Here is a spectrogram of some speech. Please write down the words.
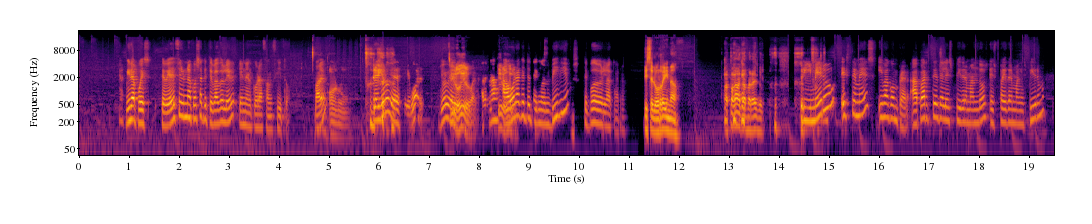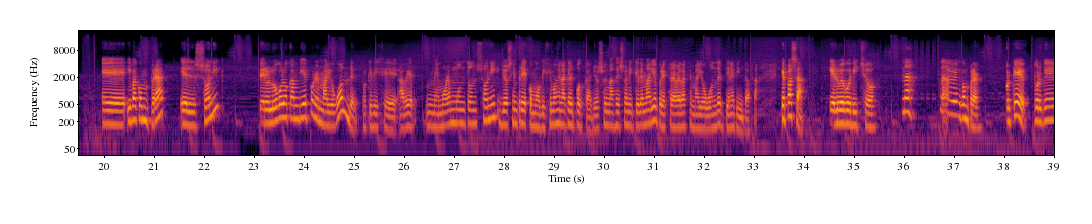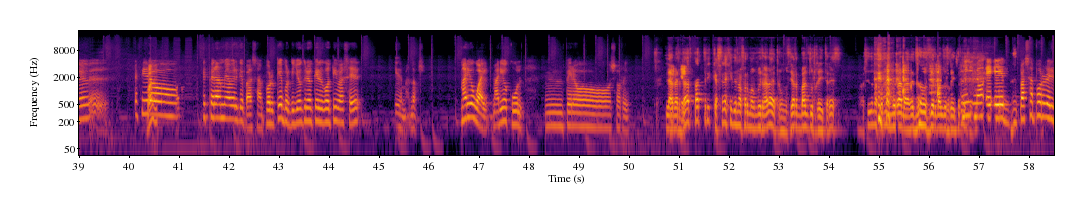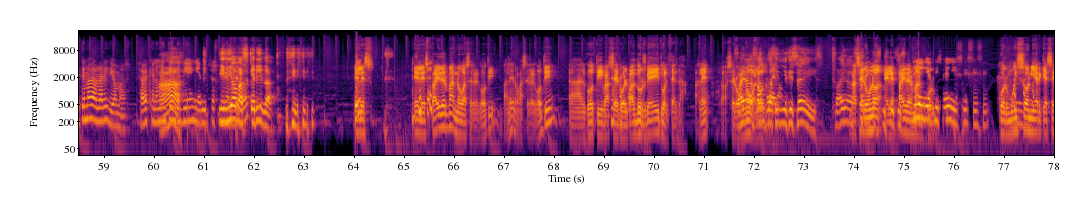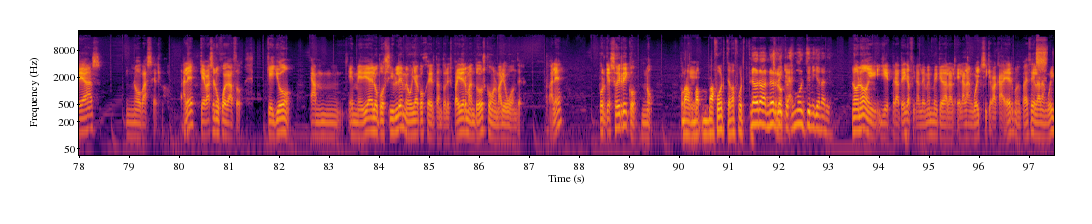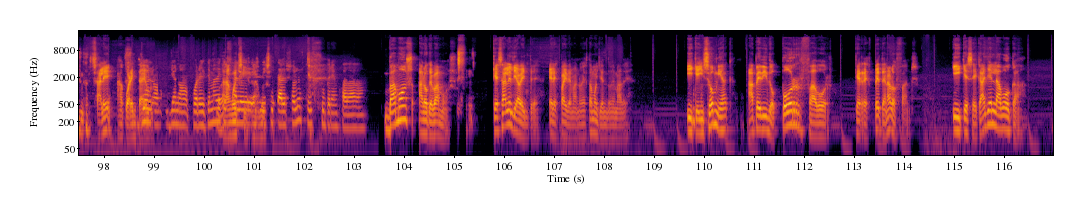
Mira, pues te voy a decir una cosa que te va a doler en el corazoncito, ¿vale? ¿O no? Pero yo lo voy a decir igual. Yo lo voy a decir igual. Además, ahora que te tengo en vídeo, te puedo ver la cara. Díselo, reina. Apaga la cámara, Edu. Primero, este mes iba a comprar, aparte del Spider-Man 2, Spider-Man Spider-Man, eh, iba a comprar el Sonic, pero luego lo cambié por el Mario Wonder, porque dije, a ver, me mola un montón Sonic. Yo siempre, como dijimos en aquel podcast, yo soy más de Sonic que de Mario, pero es que la verdad es que Mario Wonder tiene pintaza. ¿Qué pasa? Que luego he dicho, nah, nah, me voy a comprar. ¿Por qué? Porque eh, prefiero esperarme a ver qué pasa. ¿Por qué? Porque yo creo que el GOTI va a ser Spider-Man 2. Mario guay, Mario cool, mm, pero sorry. La verdad, Patrick, que has elegido una forma muy rara de pronunciar Baldur's Gate 3. Ha sido una forma muy rara de pronunciar Baldur's Gate 3. Sí, no, eh, eh, pasa por el tema de hablar idiomas. Sabes que no me Ah. entiendes bien y he dicho Spider-Man Idiomas, 2. querida. El, es, el Spider-Man no va a ser el GOTI, ¿vale? No va a ser el GOTI. El GOTI va a ser o el Baldur's Gate o el Zelda, ¿vale? Va a ser uno o el otro. Fantasy XVI. Final Va a ser uno, el Spider-Man, 16, sí, sí, sí. por muy Sonyer que seas, no va a serlo, ¿vale? Que va a ser un juegazo. Que yo, en medida de lo posible, me voy a coger tanto el Spider-Man 2 como el Mario Wonder, ¿vale? ¿Porque soy rico? No. Va, Porque- va- va fuerte, va fuerte. No, no, no es rico, es multimillonario. No, no, y, y espérate que a final de mes me queda el, el Alan Wake, sí que va a caer, porque me parece que el Alan Wake sale a 40 Yo euros. no, yo no. Por el tema de que Alan sale Wake sí. digital solo, estoy súper enfadada. Vamos a lo que vamos. Que sale el día 20, el Spider-Man, nos estamos yendo de madre. Y que Insomniac ha pedido, por favor, que respeten a los fans. Y que se callen la boca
